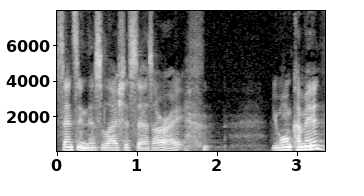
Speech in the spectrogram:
Sensing this, Elisha says, All right, you won't come in?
